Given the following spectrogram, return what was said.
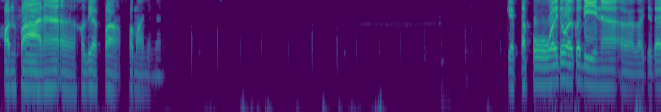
พรฟ้านะฮะ เออเขาเรียกว่าประมาณอย่างนั้น เก็บตะปูไว้ด้วยก็ดีนะ เออเราจะได้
